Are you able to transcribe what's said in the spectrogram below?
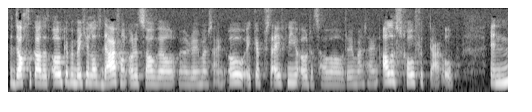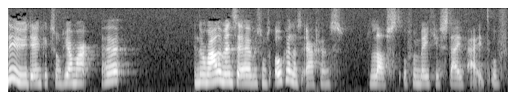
dacht ik altijd, oh, ik heb een beetje last daarvan, oh, dat zal wel uh, reuma zijn. Oh, ik heb stijve knieën, oh, dat zal wel reuma zijn. Alles schoof ik daarop. En nu denk ik soms, ja, maar hè, normale mensen hebben soms ook wel eens ergens last of een beetje stijfheid of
